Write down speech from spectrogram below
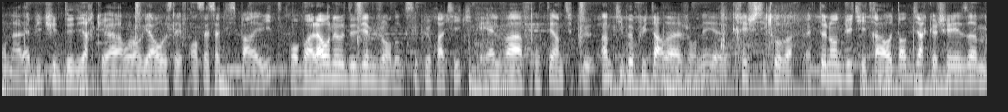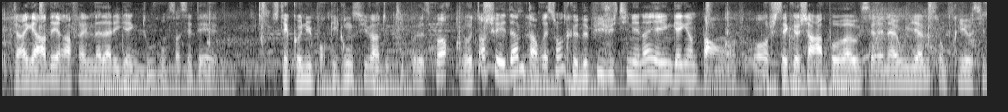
On a l'habitude de dire qu'à Roland Garros, les Français, ça disparaît vite. Bon bah là, on est au deuxième jour, donc c'est plus pratique. Et elle va affronter un petit peu, plus tard dans la journée euh, Krejcikova, la tenante du titre. Alors autant dire que chez les hommes, j'ai regardé Raphaël Nadal, il gagne tout. Bon ça c'était C'était connu pour quiconque suivait un tout petit peu le sport. Mais autant chez les dames, t'as l'impression que depuis Justine Hénin, il y a une gagnante par an. hein. Bon, je sais que Sharapova ou Serena Williams sont pris aussi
